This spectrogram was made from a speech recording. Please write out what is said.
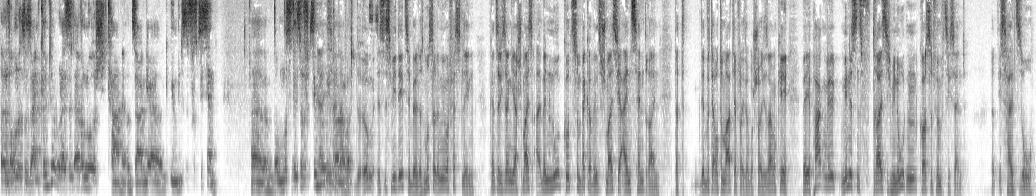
Warum das so sein könnte? Oder ist es einfach nur Schikane und sagen, ja, gib mir mindestens 50 Cent? Äh, warum musst, willst du 10 Ja, Minuten halt einfach, irgend, es ist wie Dezibel, das musst du halt irgendwie mal festlegen. Kannst du nicht sagen, ja, schmeiß, wenn du nur kurz zum Bäcker willst, schmeiß hier einen Cent rein. Das, der wird der Automat ja vielleicht aber scheu. Die sagen, okay, wer hier parken will, mindestens 30 Minuten, kostet 50 Cent. Das ist halt so.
